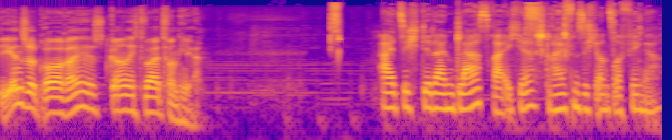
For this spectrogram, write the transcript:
Die Inselbrauerei ist gar nicht weit von hier. Als ich dir dein Glas reiche, streifen sich unsere Finger.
